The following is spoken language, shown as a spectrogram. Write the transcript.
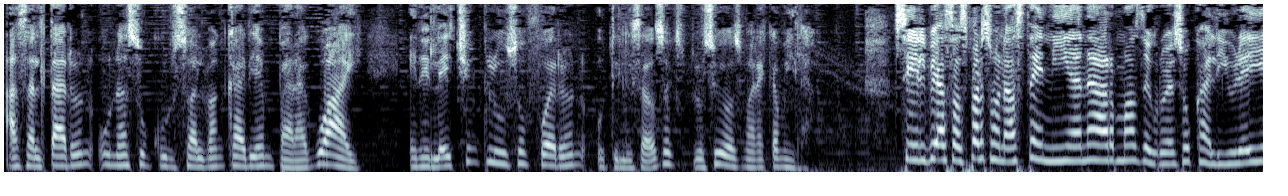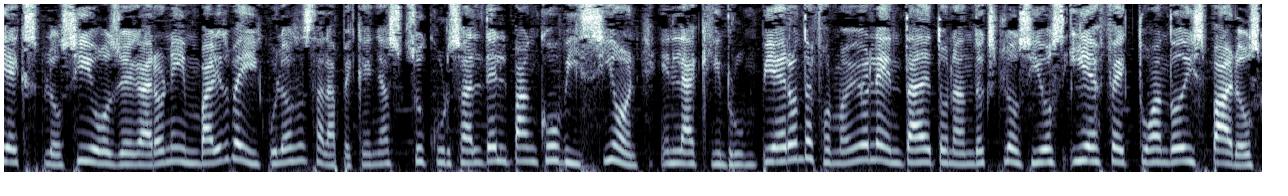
asaltaron una sucursal bancaria en Paraguay. En el hecho incluso fueron utilizados explosivos, María Camila. Silvia, estas personas tenían armas de grueso calibre y explosivos. Llegaron en varios vehículos hasta la pequeña sucursal del Banco Visión, en la que irrumpieron de forma violenta, detonando explosivos y efectuando disparos,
